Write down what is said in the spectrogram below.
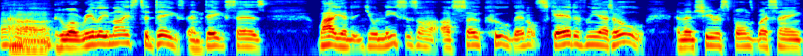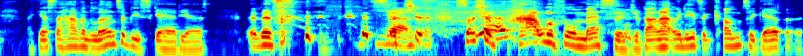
Uh-huh. um, who are really nice to Diggs. And Diggs says, "Wow, your, your nieces are, are so cool. They're not scared of me at all." And then she responds by saying, "I guess I haven't learned to be scared yet." And it's, it's such a such Yes. a powerful message about how we need to come together.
